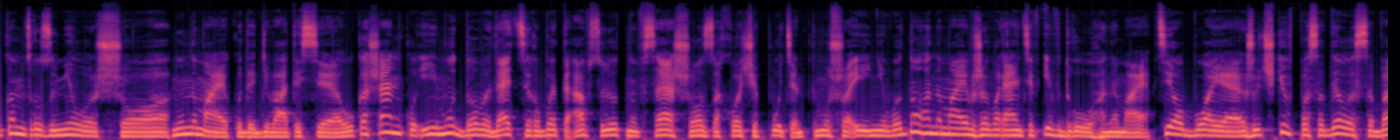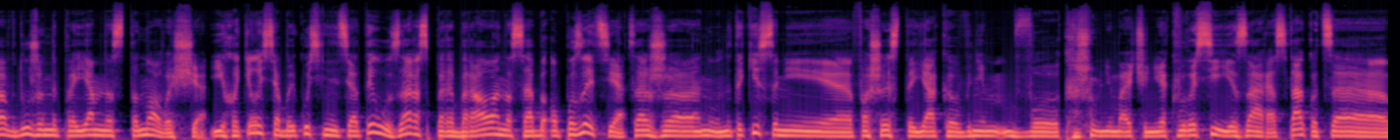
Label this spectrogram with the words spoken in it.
цілком зрозуміло, що ну немає куди діватися Лукашенку, і йому доведеться робити абсолютно все, що захоче Путін, тому що і ні в одного немає вже варіантів, і в другого немає. Ці обоє жучків посадили себе в дуже неприємне становище, і хотілося б якусь ініціативу зараз перебирала на себе опозиція. Це ж ну не такі самі фашисти, як в Нім в кажу в Німеччині, як в Росії зараз. Так, оце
